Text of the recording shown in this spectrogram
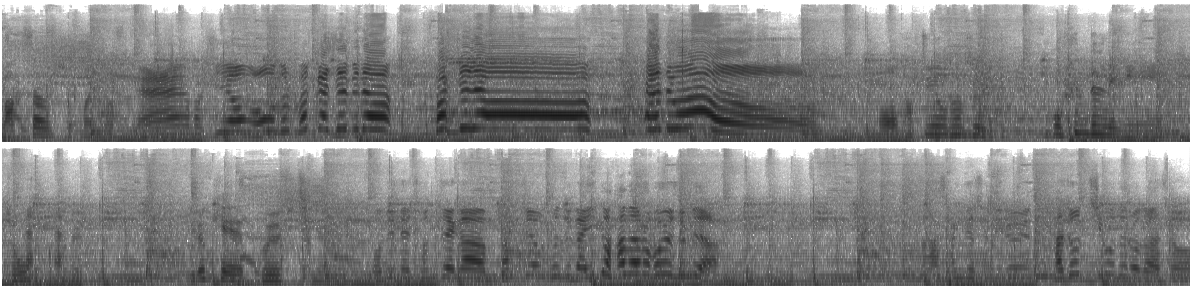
박스아웃 정말 좋았습니다. 네 박준영 오 돌파까지 됩니다. 박준영 에드원. 어 박준영 선수 이렇게 볼 핸들링이 좋은 이렇게 보여주세요. 본인의 존재감 박준영 선수가 이거 하나로 보여줍니다. 아 상대 수비를 가져치고 들어가서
